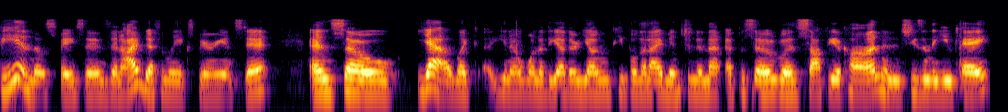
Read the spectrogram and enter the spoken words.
be in those spaces and i've definitely experienced it and so yeah like you know one of the other young people that i mentioned in that episode was Saffiyah Khan and she's in the uk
